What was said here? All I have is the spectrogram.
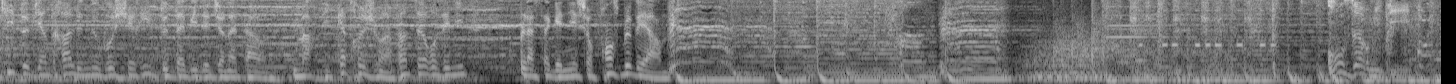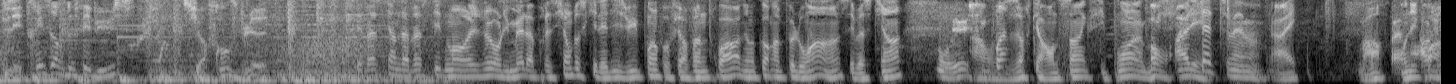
Qui deviendra le nouveau shérif de David et Jonathan? Mardi 4 juin, 20h au Zénith. Place à gagner sur France Bleu Béarn. 11h midi. Les trésors de Phébus sur France Bleu. Sébastien de la Bastide Montrégeau, on lui met la pression parce qu'il a 18 points, il faut faire 23. On est encore un peu loin, hein, Sébastien. Oui, à 11h45, 6 points. Bon, allez. 7 même. Ouais. Bon, on y croit.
